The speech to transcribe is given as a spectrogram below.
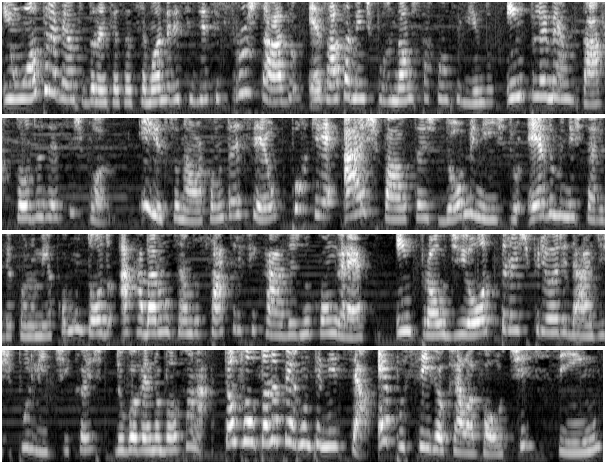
Em um outro evento durante essa semana, ele se disse frustrado exatamente por não estar conseguindo implementar todos esses planos. E isso não aconteceu porque as pautas do ministro e do Ministério da Economia como um todo acabaram sendo sacrificadas no Congresso em prol de outras prioridades políticas do governo Bolsonaro. Então, voltando à pergunta inicial, é possível que ela volte? Sim,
